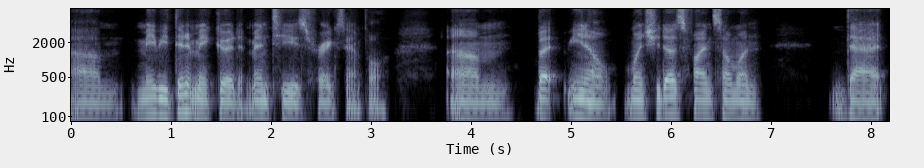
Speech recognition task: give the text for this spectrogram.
um, maybe didn't make good mentees, for example. Um, but you know, when she does find someone that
